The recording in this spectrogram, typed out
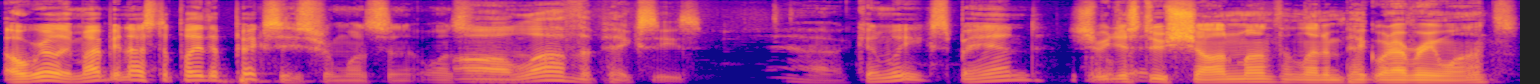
oh, really? It might be nice to play the Pixies from once in once. in a Oh, while. love the Pixies. Uh, can we expand? Should we just do Sean month and let him pick whatever he wants?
